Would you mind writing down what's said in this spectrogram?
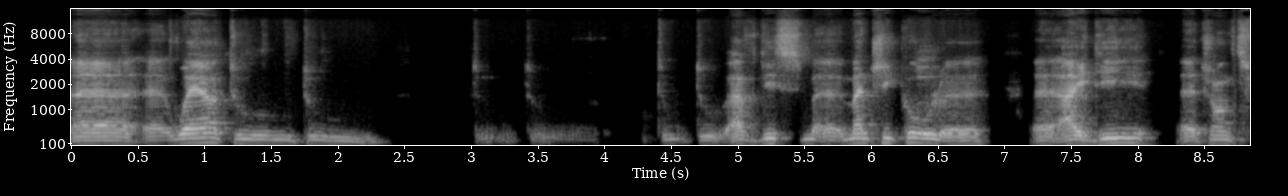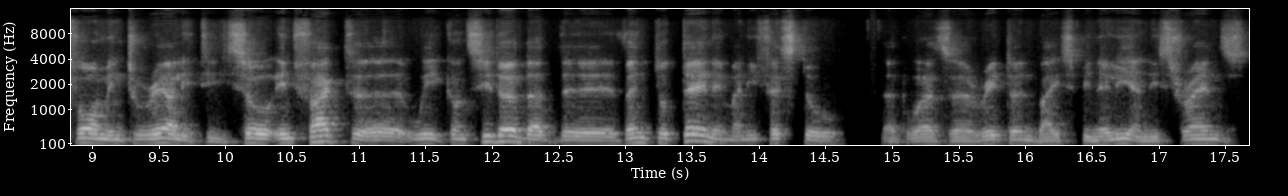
uh, uh, where to to to to to, have this magical idea transform into reality. So, in fact, we consider that the Ventotene Manifesto that was uh, written by Spinelli and his friends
